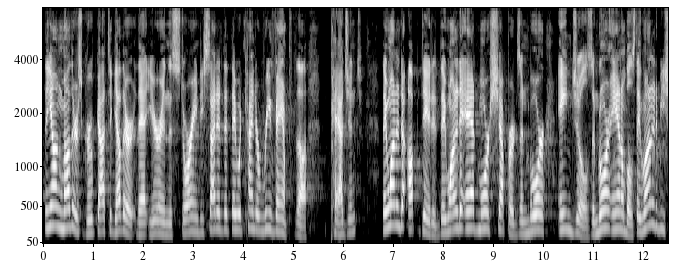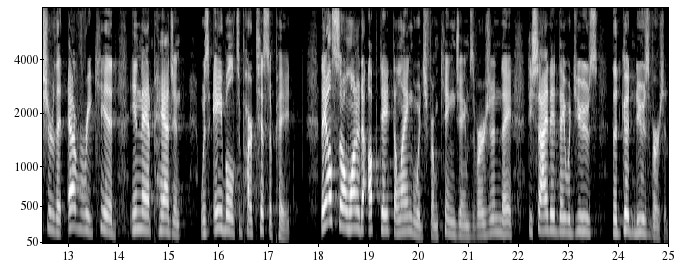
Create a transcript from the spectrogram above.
the Young Mothers Group got together that year in this story and decided that they would kind of revamp the pageant. They wanted to update it. They wanted to add more shepherds and more angels and more animals. They wanted to be sure that every kid in that pageant was able to participate. They also wanted to update the language from King James Version. They decided they would use the Good News Version.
